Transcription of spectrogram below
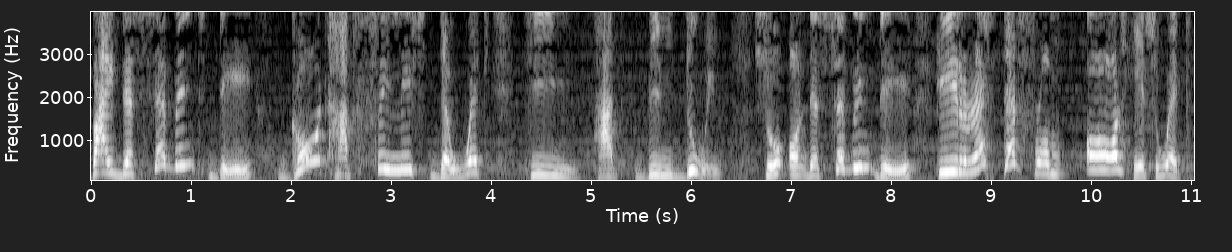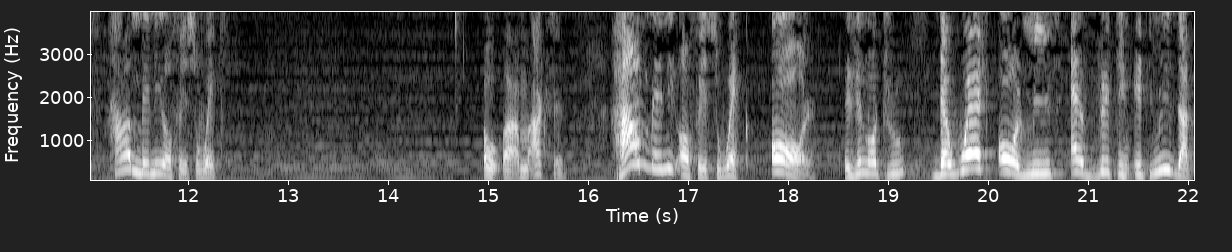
By the seventh day, God had finished the work he had been doing. So on the seventh day, he rested from all his work. How many of his work? Oh, I'm asking. How many of his work? All. Is it not true? The word all means everything. It means that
